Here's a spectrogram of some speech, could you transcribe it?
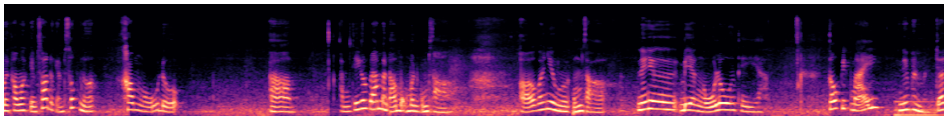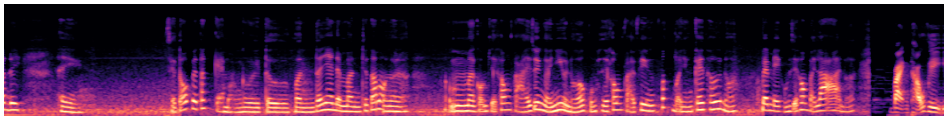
mình không có kiểm soát được cảm xúc nữa không ngủ được à, thậm chí lúc đó mình ở một mình cũng sợ ở với nhiều người cũng sợ nếu như bây giờ ngủ luôn thì à, tốt biết mấy. Nếu mà mình chết đi thì sẽ tốt với tất cả mọi người, từ mình tới gia đình mình cho tới mọi người nữa mà cũng sẽ không phải suy nghĩ nhiều nữa, cũng sẽ không phải phiền phức bởi những cái thứ nữa. Ba mẹ cũng sẽ không phải lo nữa. Bạn Thảo Vi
